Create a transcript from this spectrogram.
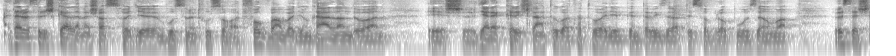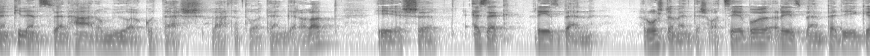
Hát először is kellemes az, hogy 25-26 fokban vagyunk állandóan, és gyerekkel is látogatható egyébként a vízalatti szobrok múzeuma. Összesen 93 műalkotás látható a tenger alatt, és ezek részben rozsdamentes acélból, részben pedig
